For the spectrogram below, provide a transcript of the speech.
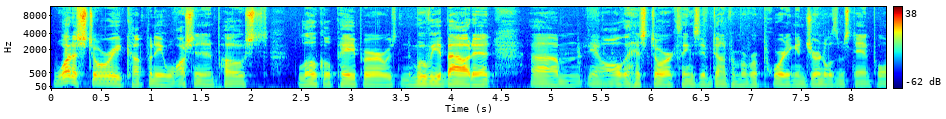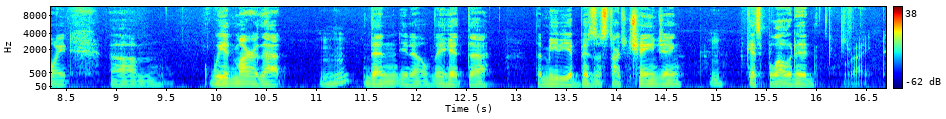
what a storied company, Washington Post, local paper. Was a movie about it. Um, you know all the historic things they've done from a reporting and journalism standpoint. Um, we admire that. Mm-hmm. Then you know they hit the the media business starts changing, Mm. gets bloated, Right.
